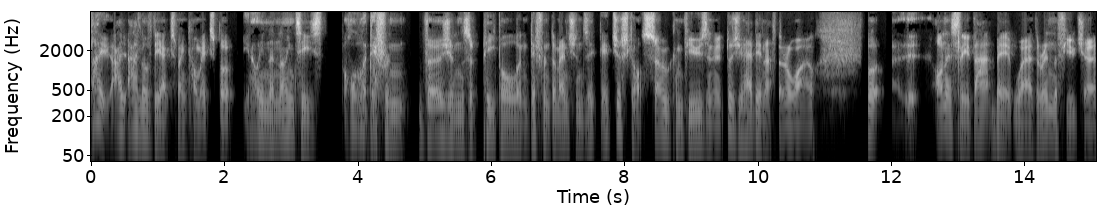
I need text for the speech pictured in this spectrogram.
like I, I love the X Men comics, but you know, in the nineties, all the different versions of people and different dimensions. It, it just got so confusing. It does your head in after a while. But uh, honestly, that bit where they're in the future,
